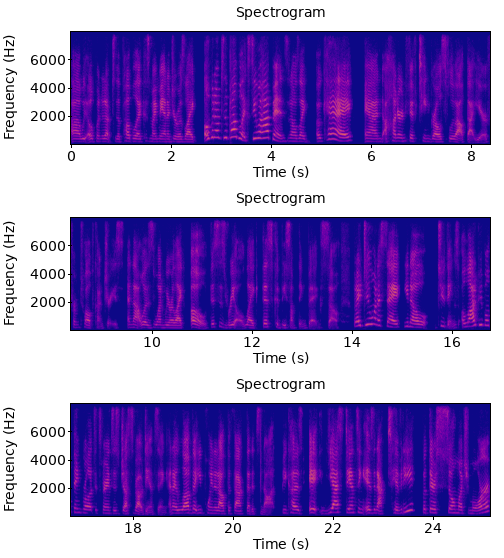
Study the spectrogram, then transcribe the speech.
uh, we opened it up to the public because my manager was like open up to the public see what happens. And i was like okay and 115 girls flew out that year from 12 countries. And that was when we were like oh this is real. Like this could be something big. So but i do want to say you know two things. A lot of people think rollettes experience is just about dancing. And i love that you pointed out the fact that it's not because it yes dancing is an activity but there's so much more.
